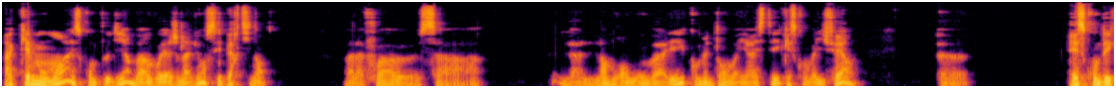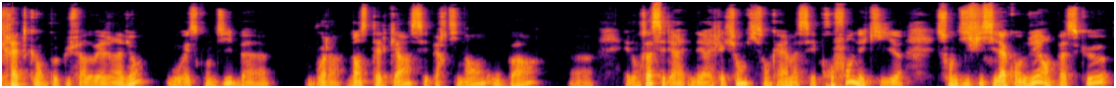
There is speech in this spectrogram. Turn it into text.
à quel moment est-ce qu'on peut dire ben, un voyage en avion c'est pertinent? À la fois ça l'endroit où on va aller, combien de temps on va y rester, qu'est-ce qu'on va y faire. Euh, est-ce qu'on décrète qu'on peut plus faire de voyage en avion, ou est-ce qu'on dit, ben voilà, dans tel cas, c'est pertinent ou pas, et donc ça, c'est des, des, réflexions qui sont quand même assez profondes et qui sont difficiles à conduire parce que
